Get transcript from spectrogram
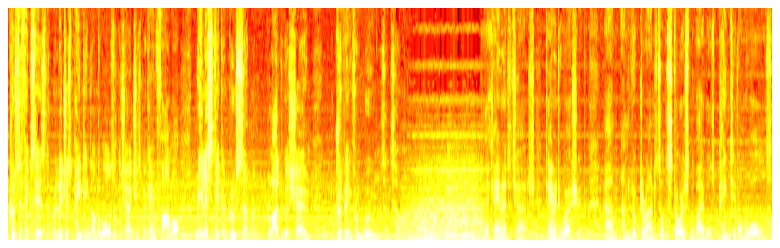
crucifixes, the religious paintings on the walls of the churches became far more realistic and gruesome, and blood was shown dripping from wounds and so on. They came into church, came into worship, um, and looked around and saw the stories from the Bibles painted on the walls,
